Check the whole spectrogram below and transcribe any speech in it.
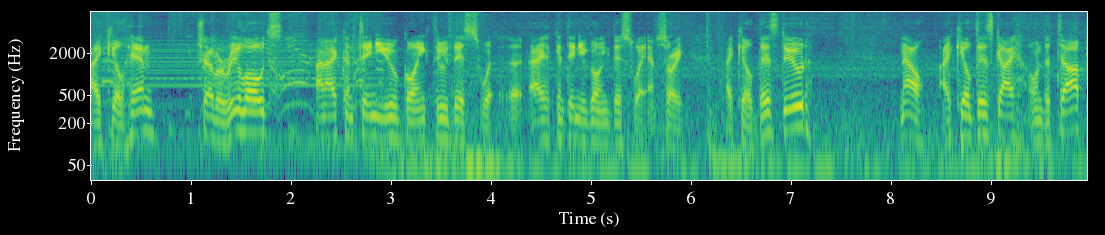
I kill him. Trevor reloads, and I continue going through this way. Uh, I continue going this way. I'm sorry. I killed this dude. Now, I killed this guy on the top,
